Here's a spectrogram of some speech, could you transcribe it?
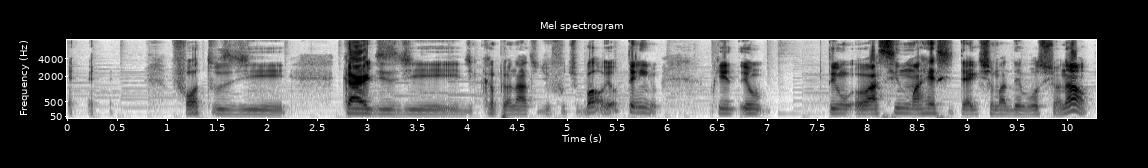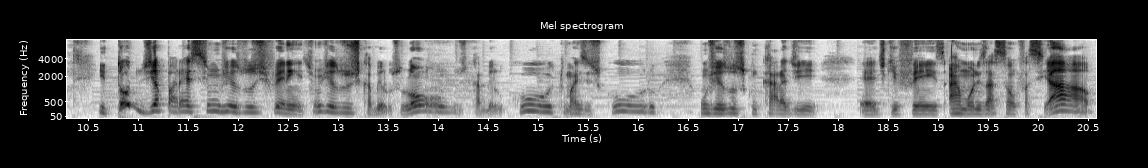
fotos de cards de, de campeonato de futebol. Eu tenho, porque eu tenho, eu assino uma hashtag chamada devocional e todo dia aparece um Jesus diferente. Um Jesus de cabelos longos, cabelo curto, mais escuro, um Jesus com cara de, é, de que fez harmonização facial.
